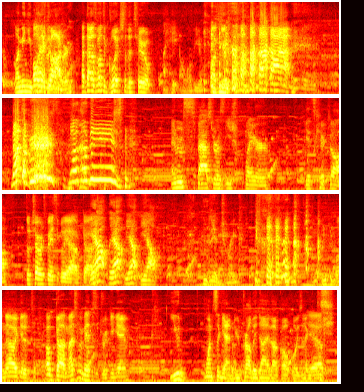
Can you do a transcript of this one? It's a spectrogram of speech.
Well, I mean, you Oh my God! number. I thought I was about to glitch to the two. I hate all of you. Fuck you. Not the bees! Not the bees! and it moves faster as each player gets kicked off. So Trevor's basically out. Got Yeah, yeah, yeah, yeah. I need a drink. Well, now I get it. Oh God! Imagine if we made this a drinking game. You'd once again, you'd probably die of alcohol poisoning. Yeah.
